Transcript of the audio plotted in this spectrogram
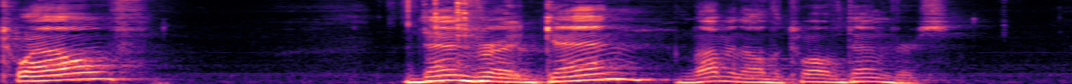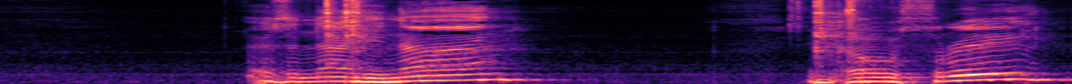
12, Denver again, loving all the 12 Denvers. There's a 99, in 03,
